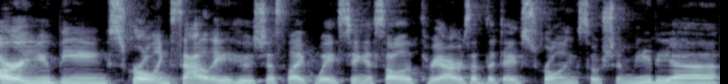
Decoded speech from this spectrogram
Are you being scrolling Sally, who's just like wasting a solid three hours of the day scrolling social media?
